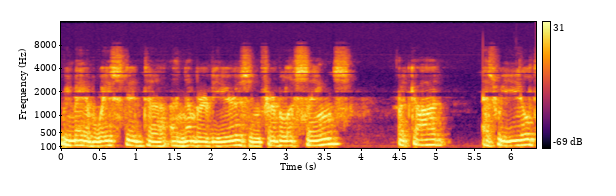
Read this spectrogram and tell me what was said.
We may have wasted uh, a number of years in frivolous things, but God, as we yield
